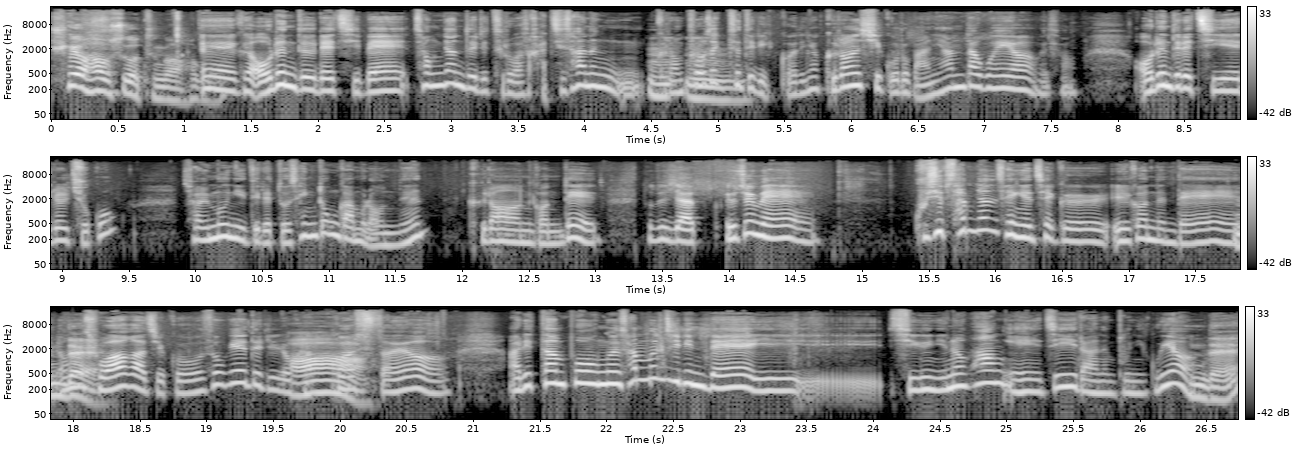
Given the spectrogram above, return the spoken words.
쉐어 하우스 같은 거 하고. 네, 그 어른들의 집에 청년들이 들어와서 같이 사는 그런 음, 프로젝트들이 있거든요. 그런 식으로 많이 한다고 해요. 그래서 어른들의 지혜를 주고 젊은이들의 또 생동감을 얻는 그런 건데 저도 이제 요즘에 93년생의 책을 읽었는데 너무 네. 좋아가지고 소개해드리려고 아. 갖고 왔어요. 아리탄 퐁은 산문집인데 이 지은이는 황예지라는 분이고요. 네.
